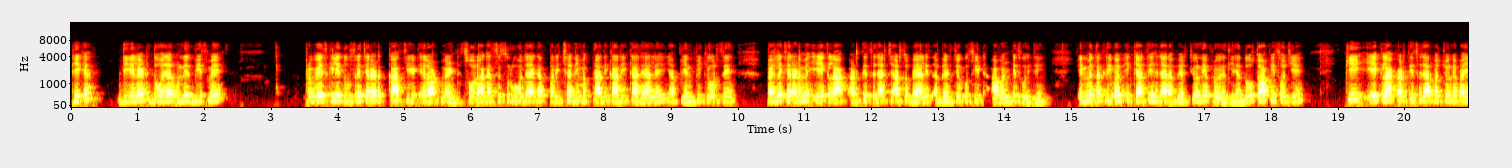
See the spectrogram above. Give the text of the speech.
ठीक है डीएलएड 2019-20 में प्रवेश के लिए दूसरे चरण का सीट अलॉटमेंट 16 अगस्त से शुरू हो जाएगा। परीक्षा नियमक प्राधिकारी कार्यालय या पीएनपी की ओर से पहले चरण में एक लाख अड़तीस हज़ार चार सौ बयालीस अभ्यर्थियों को सीट आवंटित हुई थी। इनमें तकरीबन इक्यासी हज़ार अभ्यर्थियों ने प्रवेश लिया। दोस्तों, आप ये सोचिए कि एक लाख अड़तीस हज़ार बच्चों ने भाई,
